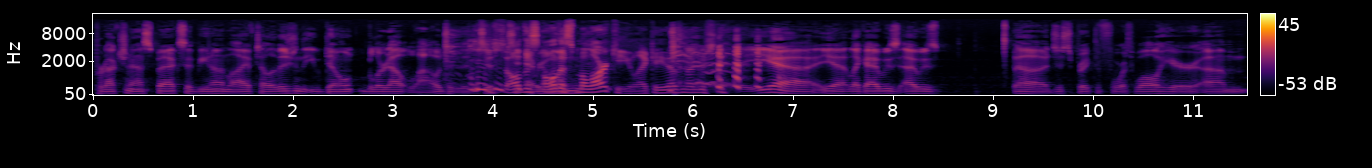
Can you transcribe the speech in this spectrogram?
production aspects of being on live television that you don't blurt out loud to the to, just to all this all this malarkey. Like he doesn't understand. yeah, yeah. Like I was, I was uh, just to break the fourth wall here. Um,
